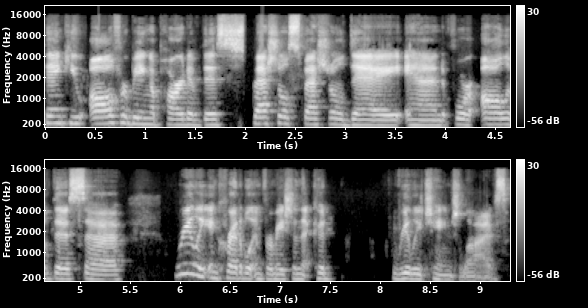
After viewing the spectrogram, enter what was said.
Thank you all for being a part of this special, special day and for all of this uh, really incredible information that could really change lives.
